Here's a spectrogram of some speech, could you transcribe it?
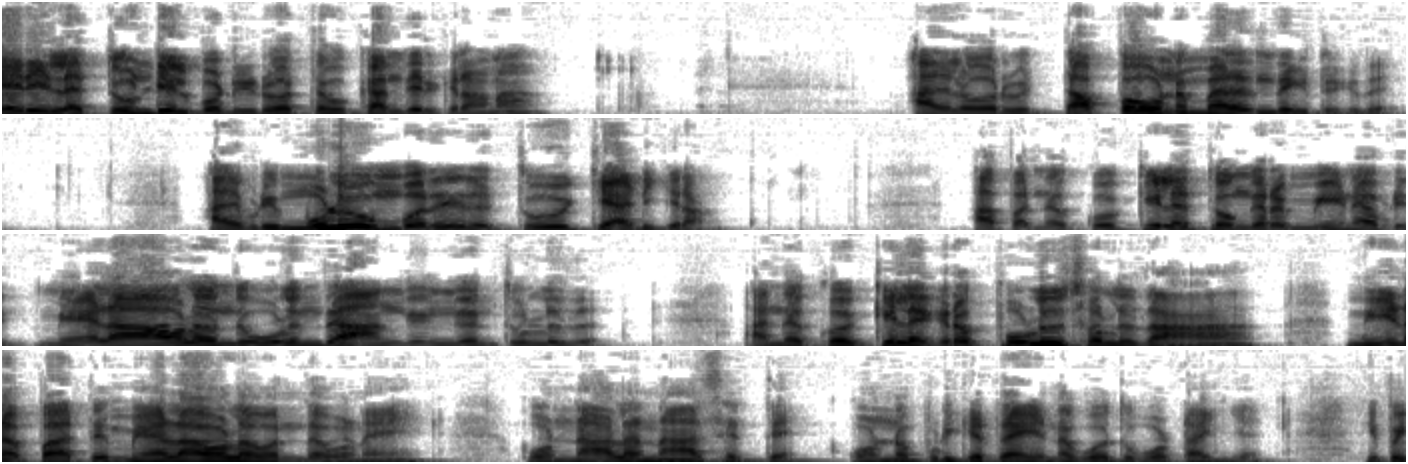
ஏரியில் தூண்டில் போட்டுக்கிட்டு ஒருத்த உட்காந்துருக்கிறானா அதில் ஒரு தப்பை ஒன்று மிதந்துக்கிட்டு இருக்குது. அது இப்படி முழுவும் போது இதை தூக்கி அடிக்கிறான். அப்போ அந்த கொக்கியில் தொங்குற மீன் அப்படி மேலாவில் வந்து உளுந்து அங்கங்கும் துள்ளுது. அந்த கொக்கியில் இருக்கிற புழு சொல்லுதான் மீனை பார்த்து மேலாவில் வந்தவனே உன்னால் நான் செத்தேன். உன்னை பிடிக்கத்தான் என்ன கோத்து போட்டாங்க. இப்போ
